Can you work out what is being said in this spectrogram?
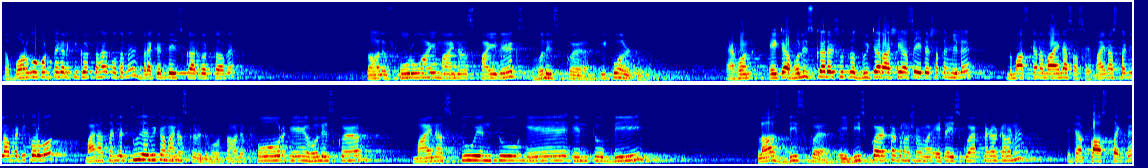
তো বর্গ করতে গেলে কি করতে হয় প্রথমে? ব্র্যাকেট দিয়ে স্কোয়ার করতে হবে। তাহলে four Y minus five X whole square equal to এখন এইটা হোল স্কোয়ারের সূত্র দুইটা রাশি আছে, এটার সাথে মিলে। কিন্তু মাঝখানে মাইনাস আছে। মাইনাস থাকলে আমরা কি করব? মাইনাস থাকলে টু এ বিটা মাইনাস করে দেবো। তাহলে four A whole square minus two into A into B plus B square এই বি স্কোয়ারটা কোনো সময় এটা স্কোয়ার থাকার কারণে এটা প্লাস থাকবে।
